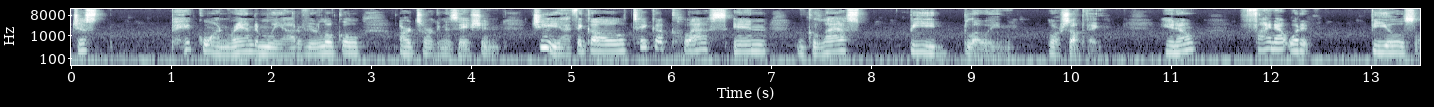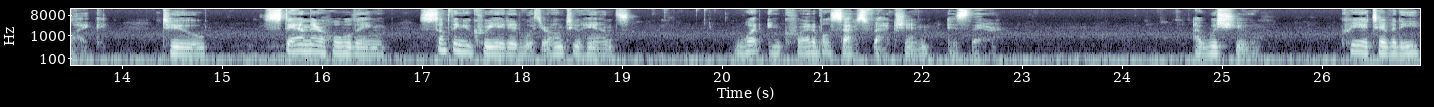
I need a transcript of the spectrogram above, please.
Just pick one randomly out of your local arts organization. Gee, I think I'll take a class in glass bead blowing or something. You know, find out what it feels like to stand there holding something you created with your own two hands. What incredible satisfaction is there? I wish you creativity,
